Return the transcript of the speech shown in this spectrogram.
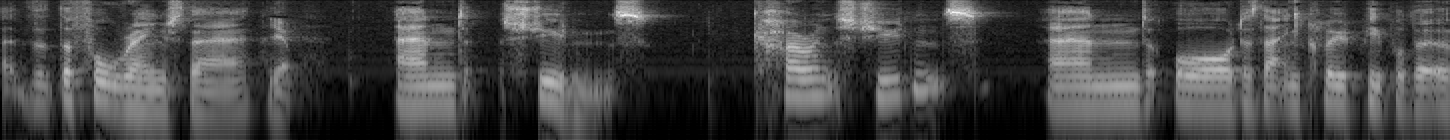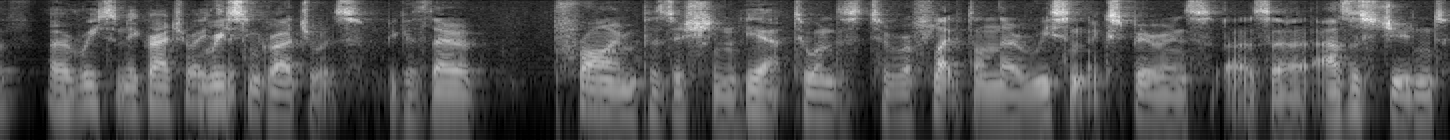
uh, the, the full range there Yep. and students, current students, and or does that include people that have uh, recently graduated? Recent graduates, because they're a prime position Yeah. to under, to reflect on their recent experience as a as a student,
